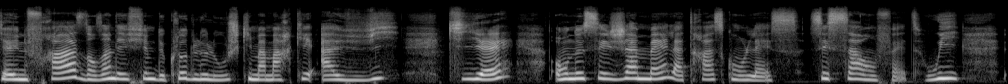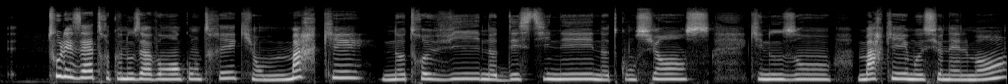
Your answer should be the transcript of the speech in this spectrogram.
Il y a une phrase dans un des films de Claude Lelouch qui m'a marqué à vie, qui est ⁇ On ne sait jamais la trace qu'on laisse ⁇ C'est ça en fait. Oui, tous les êtres que nous avons rencontrés qui ont marqué notre vie, notre destinée, notre conscience, qui nous ont marqués émotionnellement,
